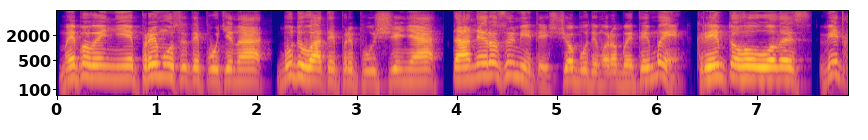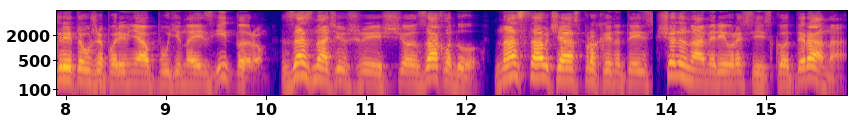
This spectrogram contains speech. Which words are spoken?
ми повинні примусити Путіна будувати припущення та не розуміти, що будемо робити ми. Крім того, Уолес відкрито вже порівняв Путіна із Гітлером, зазначивши, що заходу настав час прокинутись щодо намірів російського тирана,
